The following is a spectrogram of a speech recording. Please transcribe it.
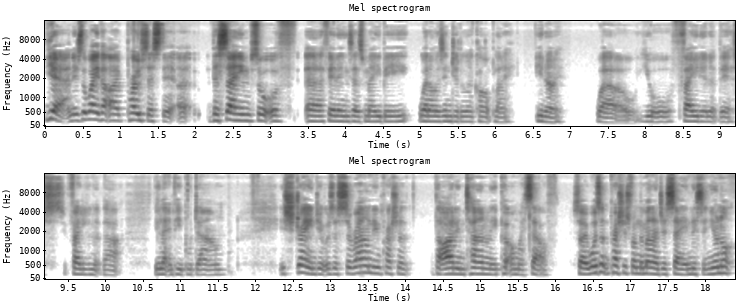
Yeah, and it's the way that I processed it. Uh, the same sort of uh, feelings as maybe when I was injured and I can't play. You know, well, you're failing at this, you're failing at that, you're letting people down. It's strange. It was a surrounding pressure that I'd internally put on myself. So it wasn't pressures from the manager saying, "Listen, you're not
